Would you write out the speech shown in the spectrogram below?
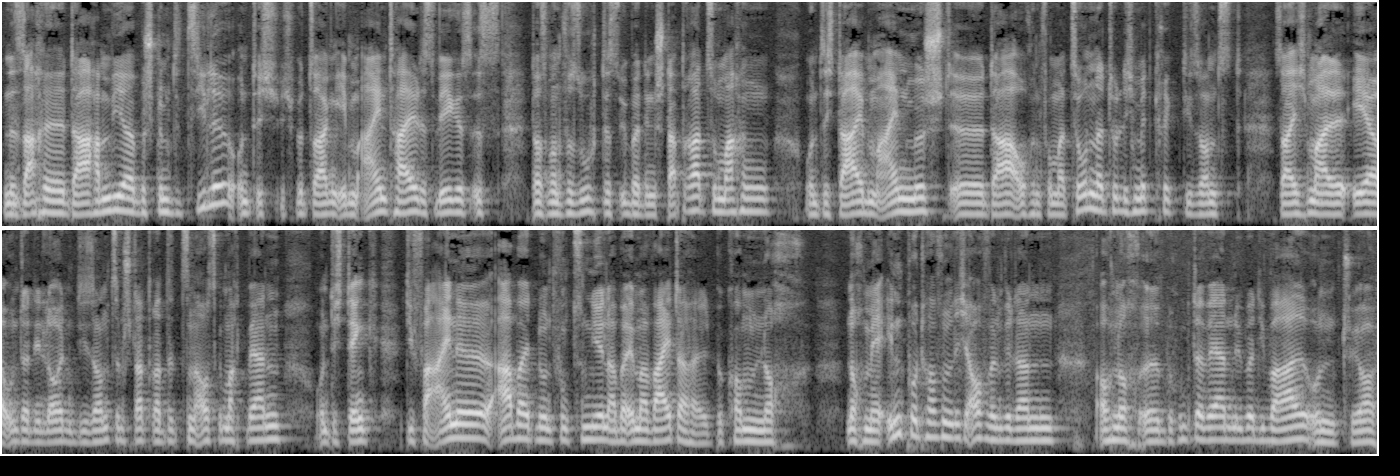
eine Sache, da haben wir bestimmte Ziele und ich, ich würde sagen, eben ein Teil des Weges ist, dass man versucht, das über den Stadtrat zu machen und sich da eben einmischt, äh, da auch Informationen natürlich mitkriegt, die sonst sage ich mal, eher unter den Leuten, die sonst im Stadtrat sitzen, ausgemacht werden. Und ich denke, die Vereine arbeiten und funktionieren aber immer weiter halt, bekommen noch, noch mehr Input hoffentlich auch, wenn wir dann auch noch äh, berühmter werden über die Wahl. Und ja,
